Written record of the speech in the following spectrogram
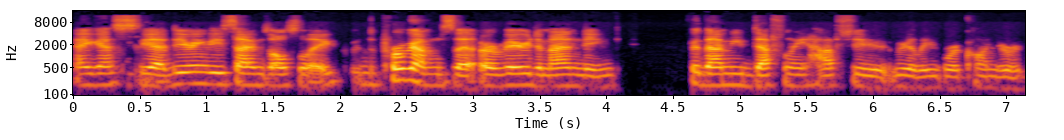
i guess yeah during these times also like the programs that are very demanding for them you definitely have to really work on your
